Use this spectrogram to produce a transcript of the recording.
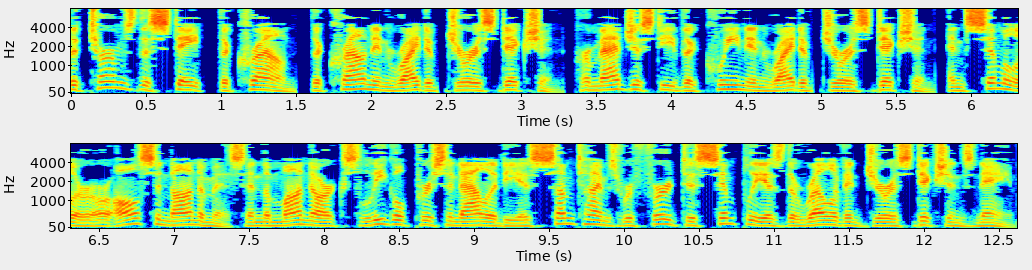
The terms the state, the crown, the crown in right of jurisdiction, Her Majesty the Queen in right of jurisdiction, and similar are all synonymous and the monarch's legal personality is sometimes referred to simply as the relevant jurisdiction's name.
